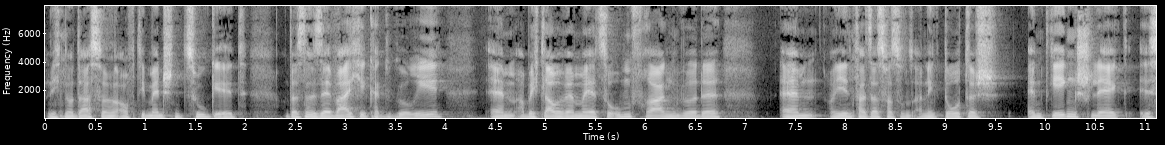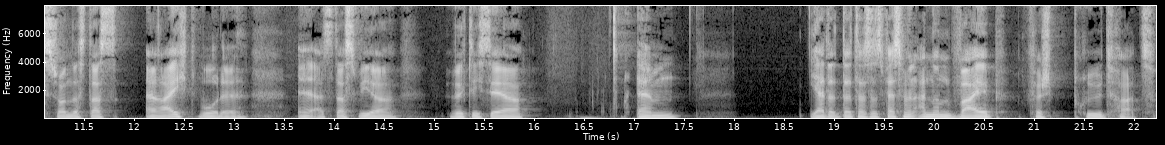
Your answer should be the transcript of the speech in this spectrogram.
nicht nur das, sondern auf die Menschen zugeht. Und das ist eine sehr weiche Kategorie, ähm, aber ich glaube, wenn man jetzt so umfragen würde, ähm, und jedenfalls das, was uns anekdotisch entgegenschlägt, ist schon, dass das erreicht wurde, äh, als dass wir wirklich sehr, ähm, ja, dass, dass das Festival einen anderen Vibe versprüht hat.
